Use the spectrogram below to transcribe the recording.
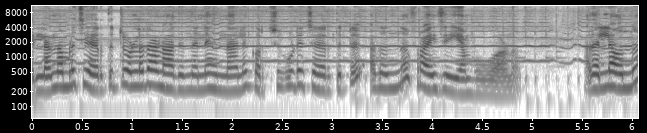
എല്ലാം നമ്മൾ ചേർത്തിട്ടുള്ളതാണ് ആദ്യം തന്നെ. എന്നാലും കുറച്ചുകൂടി ചേർത്തിട്ട് അതൊന്ന് ഫ്രൈ ചെയ്യാൻ പോവുകയാണ് അതെല്ലാം ഒന്ന്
